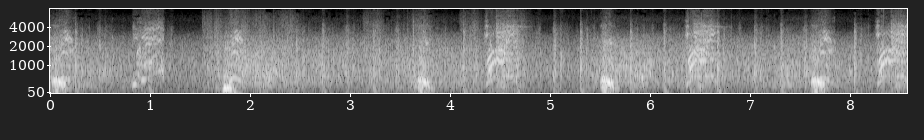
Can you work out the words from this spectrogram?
Hi! Hi! Hi!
